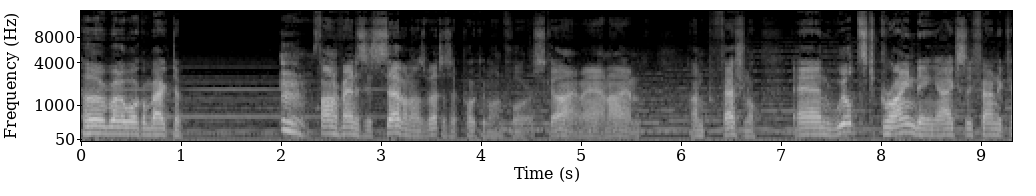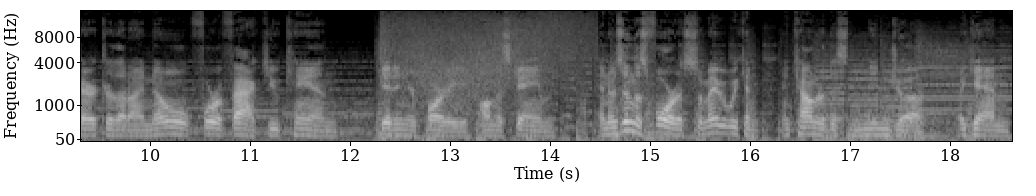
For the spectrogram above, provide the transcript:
Hello everybody, welcome back to Final Fantasy VII. I was about to say Pokemon Flora Sky. Man, I am unprofessional. And whilst grinding, I actually found a character that I know for a fact you can get in your party on this game. And it was in this forest, so maybe we can encounter this ninja again,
